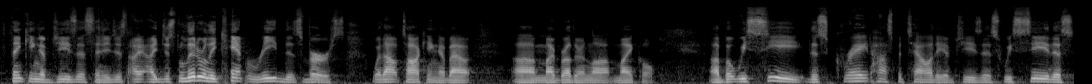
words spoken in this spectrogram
thinking of Jesus, and he just, I, I just literally can't read this verse without talking about uh, my brother-in-law, Michael. Uh, but we see this great hospitality of Jesus. We see this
